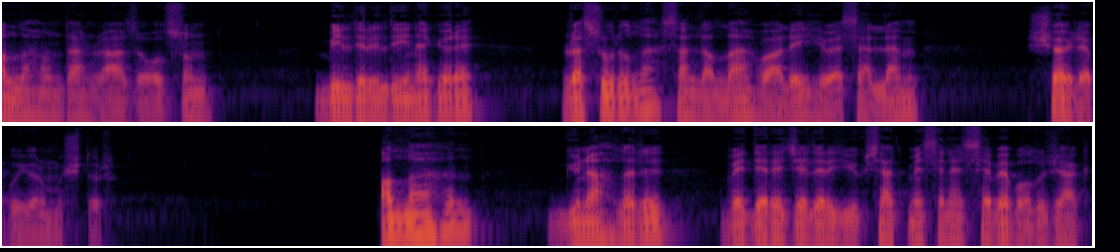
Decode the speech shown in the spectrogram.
allah ondan razı olsun. Bildirildiğine göre rasulullah sallallahu aleyhi vsellem şöyle buyurmuştur. Allah'ın günahları ve dereceleri yükseltmesine sebep olacak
